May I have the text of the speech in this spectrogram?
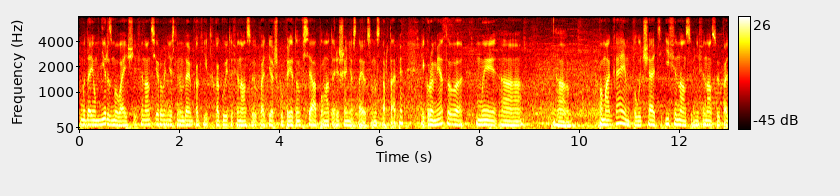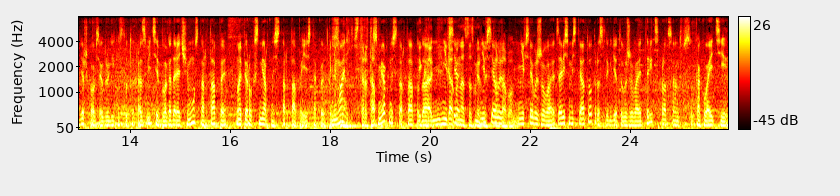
мы даем неразмывающее финансирование, если мы даем какую-то финансовую поддержку, при этом вся полнота решения остается на стартапе. И кроме этого мы а, а, помогаем получать и финансовую, и нефинансовую поддержку во всех других институтах развития, благодаря чему стартапы, ну, во-первых, смертность стартапа есть такое понимание. Смертность стартапа? Смертность стартапа, и да. Как, не как все, у нас со смертностью не все, стартапов? Не все выживают. В зависимости от отрасли, где-то выживает 30%, как в IT,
